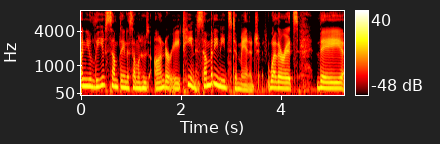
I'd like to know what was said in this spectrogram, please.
when you leave something to someone who's under 18, somebody needs to manage it. Whether it's they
